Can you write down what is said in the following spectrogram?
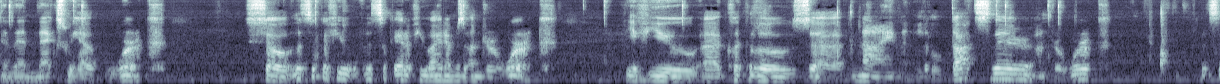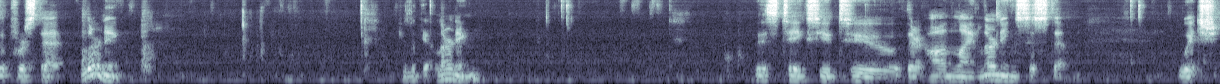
and then next we have work. So let's look a few. Let's look at a few items under work. If you uh, click those uh, nine little dots there under work, let's look first at learning. If you look at learning, this takes you to their online learning system, which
